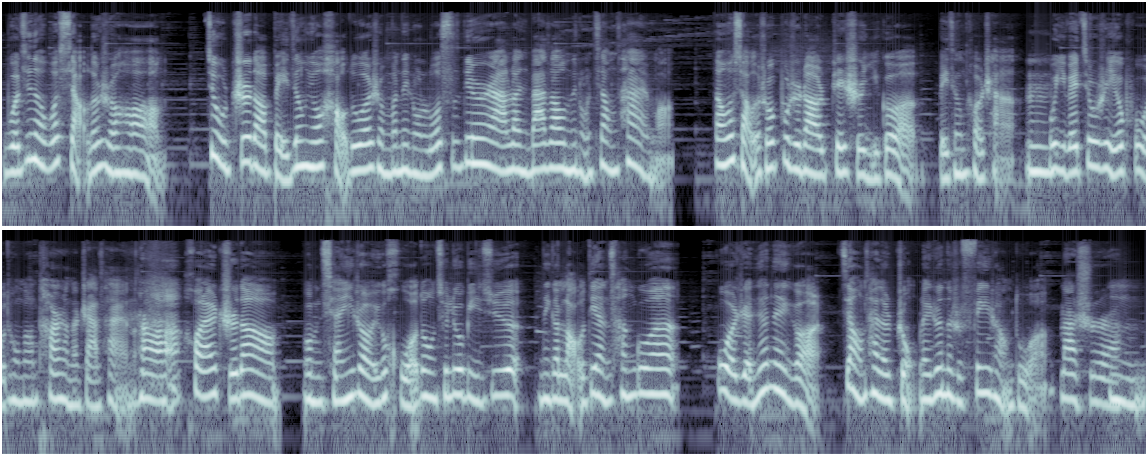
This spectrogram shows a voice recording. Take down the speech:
我记得我小的时候就知道北京有好多什么那种螺丝钉儿啊、乱七八糟的那种酱菜嘛，但我小的时候不知道这是一个北京特产，嗯我以为就是一个普普通通摊儿上的榨菜呢。啊，后来直到我们前一阵有一个活动去六必居那个老店参观，哇，人家那个酱菜的种类真的是非常多。那是啊，嗯，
